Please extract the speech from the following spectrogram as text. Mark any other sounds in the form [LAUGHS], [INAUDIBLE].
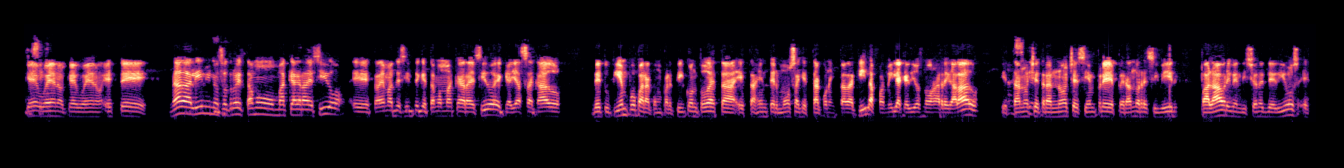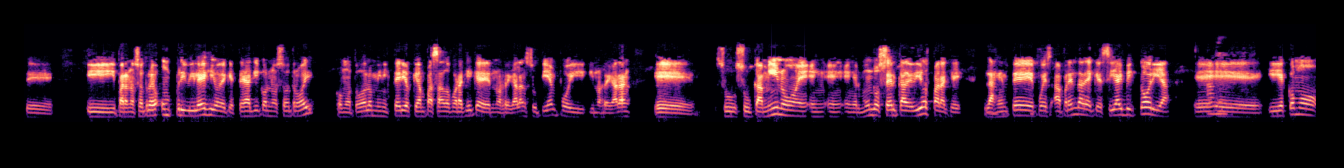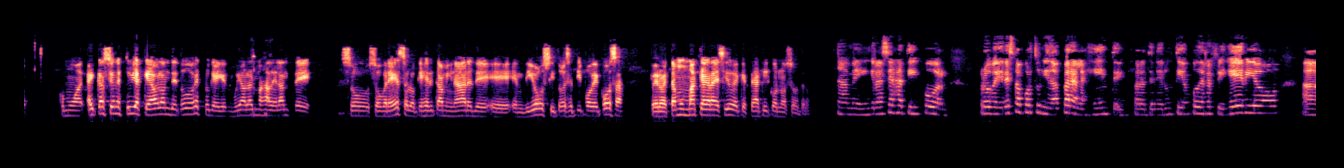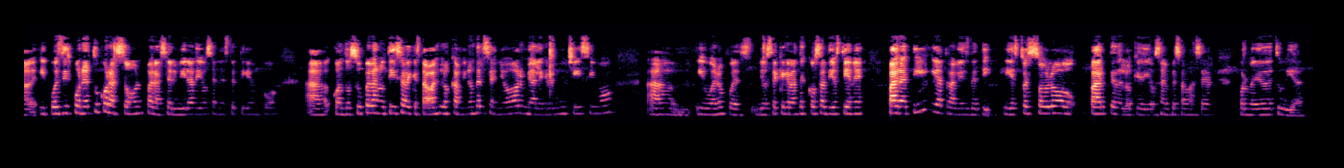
Qué Así. bueno, qué bueno. Este, nada, Lili, nosotros estamos más que agradecidos. Eh, está de más decirte que estamos más que agradecidos de que hayas sacado de tu tiempo para compartir con toda esta, esta gente hermosa que está conectada aquí, la familia que Dios nos ha regalado, que está Así noche es. tras noche siempre esperando recibir palabra y bendiciones de Dios. Este, y para nosotros es un privilegio de que estés aquí con nosotros hoy como todos los ministerios que han pasado por aquí, que nos regalan su tiempo y, y nos regalan eh, su, su, camino en, en, en, el mundo cerca de Dios para que la gente pues aprenda de que sí hay victoria. Eh, eh, y es como, como hay canciones tuyas que hablan de todo esto, que voy a hablar más adelante so, sobre eso, lo que es el caminar de, en Dios y todo ese tipo de cosas, pero estamos más que agradecidos de que estés aquí con nosotros. Amén. Gracias a ti por proveer esta oportunidad para la gente, para tener un tiempo de refrigerio uh, y pues disponer tu corazón para servir a Dios en este tiempo. Uh, cuando supe la noticia de que estabas en los caminos del Señor, me alegré muchísimo. Um, y bueno, pues yo sé que grandes cosas Dios tiene para ti y a través de ti. Y esto es solo parte de lo que Dios ha empezado a hacer por medio de tu vida.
